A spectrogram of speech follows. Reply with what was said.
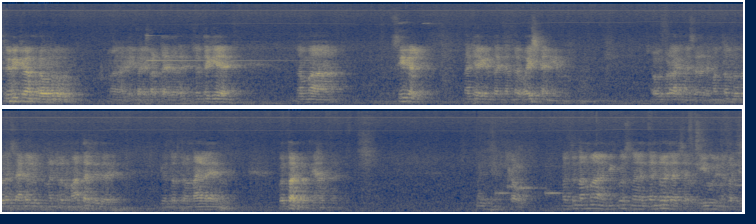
ತ್ರಿವಿಕ್ರಮ್ ಅವರು ಈ ಬಾರಿ ಬರ್ತಾ ಇದ್ದಾರೆ. ಜೊತೆಗೆ ನಮ್ಮ ಸೀರಿಯಲ್ ನಟಿಯಾಗಿರ್ತಕ್ಕಂಥ ವೈಷ್ಣವಿ ಅವರು. ಕೂಡ ಆಗಮಿಸಿದ್ದಾರೆ. ಮತ್ತೊಂದು ಕೂಡ ಸ್ಯಾಂಡಲ್ವುಡ್ ನಟರು ಮಾತಾಡ್ತಿದ್ದಾರೆ. ಇವತ್ತು ನಾಳೆ ಗೊತ್ತಾಗುತ್ತೆ ಅಂತ. ಮತ್ತು ನಮ್ಮ ಬಿಗ್ ಬಾಸ್ನ ಧನರಾಜ್ ಈ ಊರಿನ ಬಗ್ಗೆ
